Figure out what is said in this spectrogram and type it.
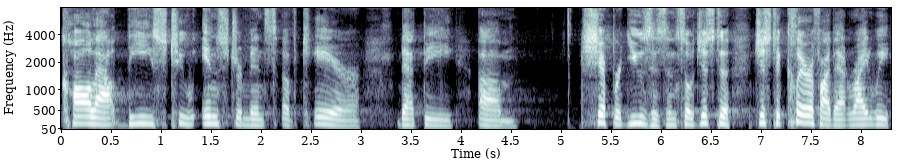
call out these two instruments of care that the um, shepherd uses and so just to just to clarify that right we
